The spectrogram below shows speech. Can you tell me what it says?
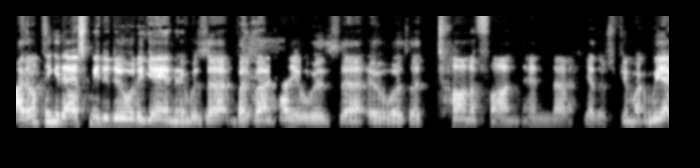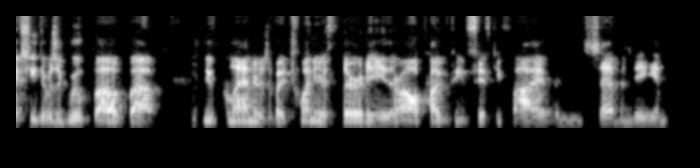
I don't think he'd asked me to do it again. It was, uh, but, but I tell you, it was it was a ton of fun, and yeah, there's a few more. We actually there was a group of Newfoundlanders, about 20 or 30. They're all probably between 55 and 70. And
